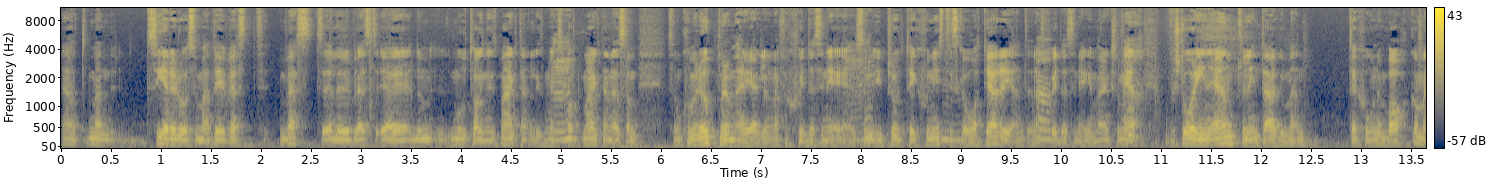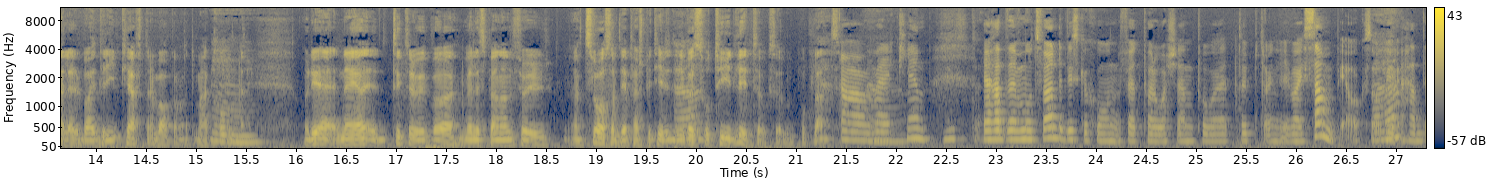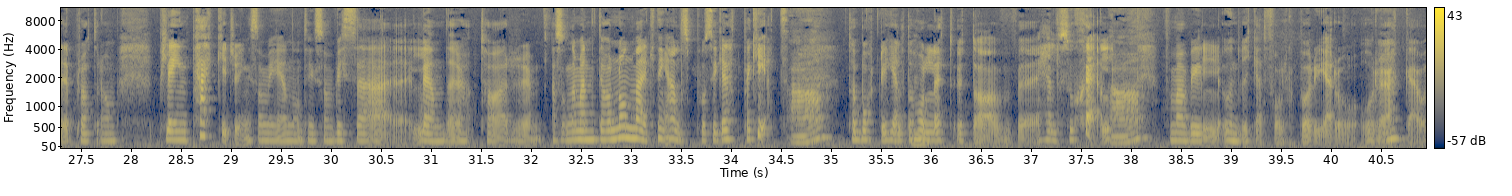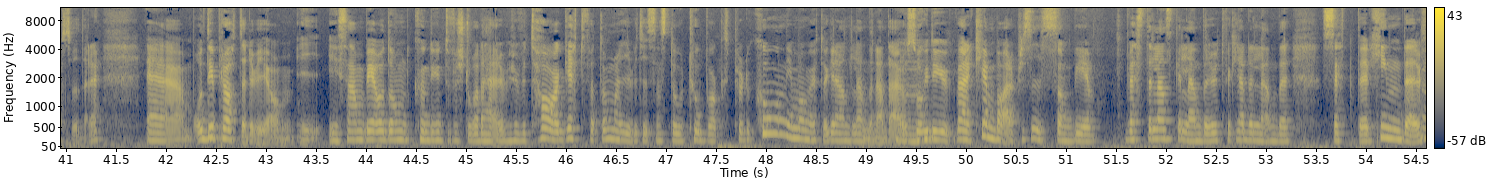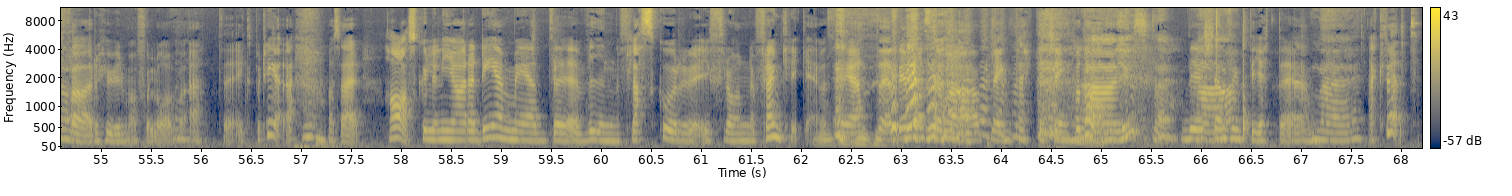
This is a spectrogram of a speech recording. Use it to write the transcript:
att man ser det då som att det är väst, väst eller väst, eh, de, mottagningsmarknaden, liksom Mm. exportmarknaden som, som kommer upp med de här reglerna för att skydda sin egen, som i protektionistiska åtgärder egentligen, att Ja. skydda sin egen verksamhet. Och förstår egentligen inte argumentationen bakom eller vad är drivkrafterna bakom att de här kommer. Mm. Och det, nej, jag tyckte det var väldigt spännande för att slås av det perspektivet. Det Ja. var så tydligt också på plats. Ja, verkligen. Det. Jag hade motsvarande diskussion för ett par år sedan på ett uppdrag vi var i Zambia också. Ja. Vi hade pratat om plain packaging som är någonting som vissa länder tar, alltså när man inte har någon märkning alls på cigarettpaket. Ja. tar bort det helt och hållet utav eh, hälsoskäl. Ja. För man vill undvika att folk börjar och, och röka och så vidare. Ehm, och det pratade vi om i, i Zambia och de kunde ju inte förstå det här överhuvudtaget för att de har givetvis en stor tobaksproduktion i många av grannländerna där och såg det ju verkligen bara precis som det västerländska länder, utvecklade länder sätter hinder Ja. för hur man får lov att eh, exportera. Och så här, ha, skulle ni göra det med eh, vinflaskor ifrån Frankrike? Och säga att eh, det måste vara plain packaging på dem. Ja, just det. Det ja. känns inte jätteaktuellt.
